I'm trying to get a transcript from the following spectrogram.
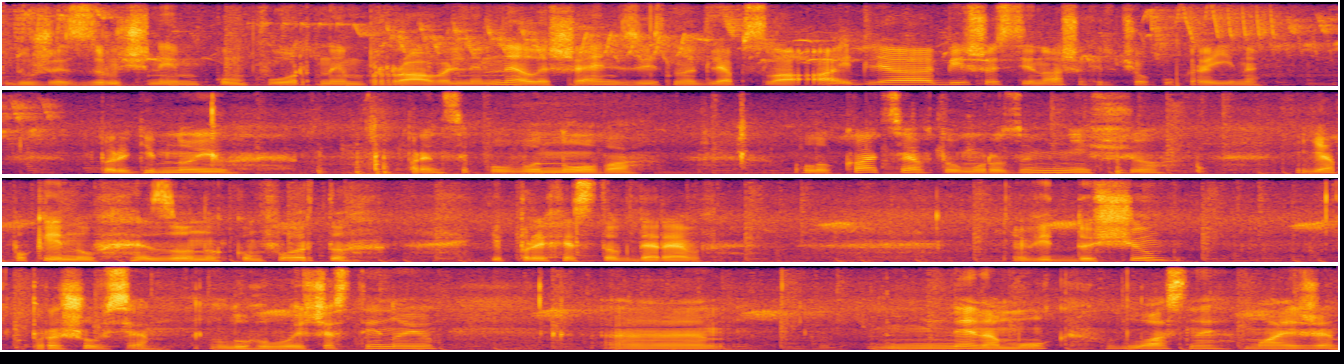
дуже зручним, комфортним, правильним, не лише, звісно, для псла, а й для більшості наших річок України. Переді мною принципово нова локація в тому розумінні, що я покинув зону комфорту і прихисток дерев від дощу. Пройшовся луговою частиною. Не намок, власне, майже.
